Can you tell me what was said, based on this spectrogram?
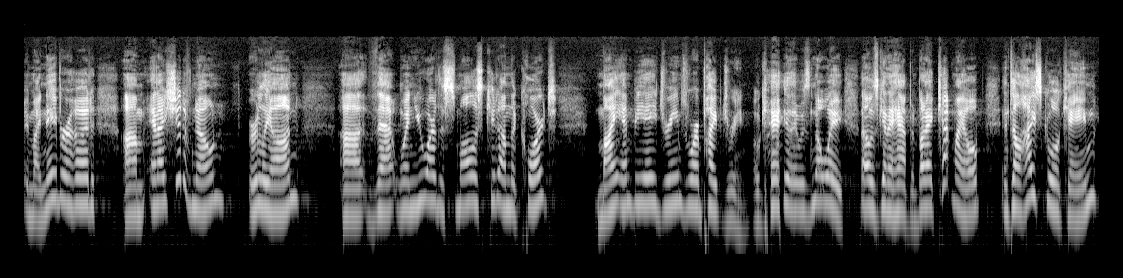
in my neighborhood, um, and I should have known early on uh, that when you are the smallest kid on the court, my NBA dreams were a pipe dream, okay? There was no way that was going to happen. But I kept my hope until high school came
